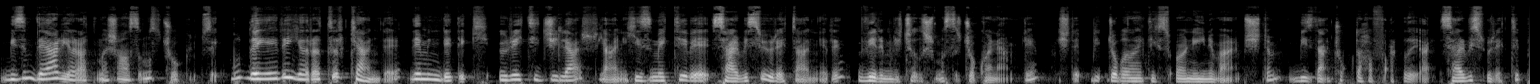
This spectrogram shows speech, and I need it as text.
bizim değer yaratma şansımız çok yüksek. Bu değeri yaratırken de demin dedik üreticiler yani hizmeti ve servisi üretenlerin verimli çalışması çok önemli. İşte bir Job Analytics örneğini vermiştim. Bizden çok daha farklı yani servis üretip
